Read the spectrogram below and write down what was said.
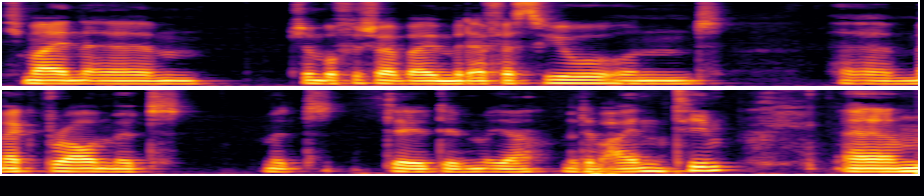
ich meine, ähm, Jimbo Fischer bei, mit FSU und äh, Mac Brown mit, mit de, dem, ja, mit dem einen Team. Ähm,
